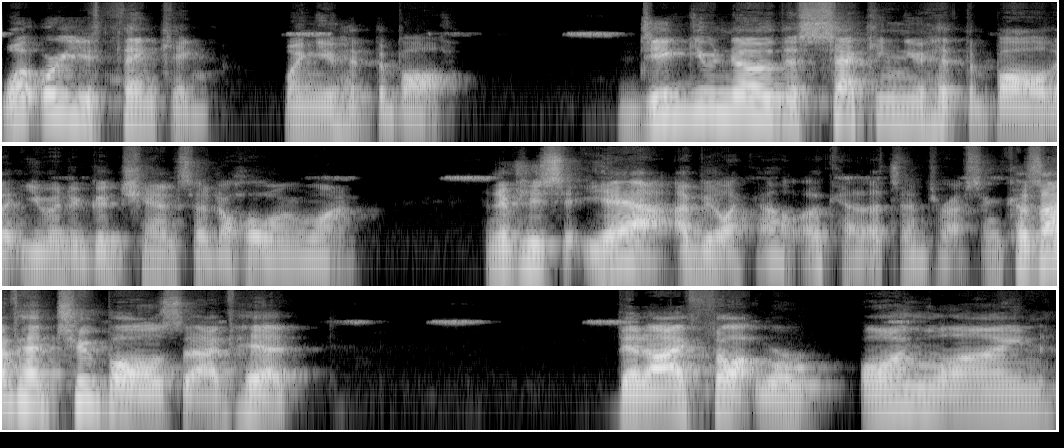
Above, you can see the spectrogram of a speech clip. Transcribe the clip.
what were you thinking when you hit the ball? Did you know the second you hit the ball that you had a good chance at a hole in one? And if you say, yeah, I'd be like, oh, okay, that's interesting. Because I've had two balls that I've hit that I thought were online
